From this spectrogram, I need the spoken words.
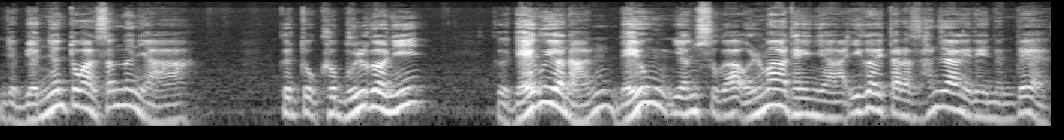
이제 몇 년 동안 썼느냐, 그리고 또 그 물건이 그 내구연한 내용 연수가 얼마나 되느냐 이거에 따라서 산정하게 돼 있는데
